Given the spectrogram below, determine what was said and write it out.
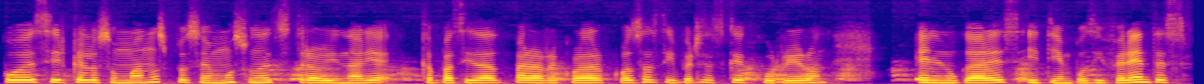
puedo decir que los humanos poseemos una extraordinaria capacidad para recordar cosas diversas que ocurrieron en lugares y tiempos diferentes.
